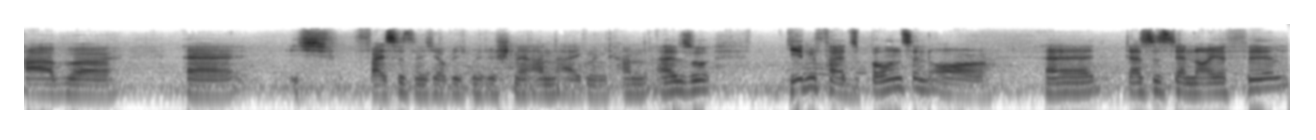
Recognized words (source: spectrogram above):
aber äh, ich weiß jetzt nicht, ob ich mir das schnell aneignen kann. Also jedenfalls Bones and All, äh, das ist der neue Film,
